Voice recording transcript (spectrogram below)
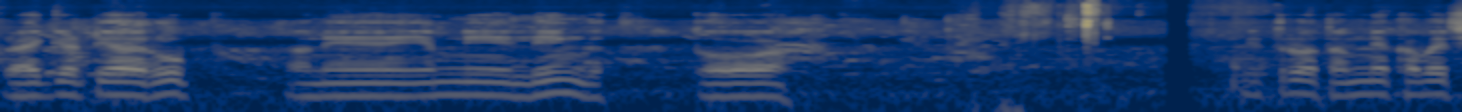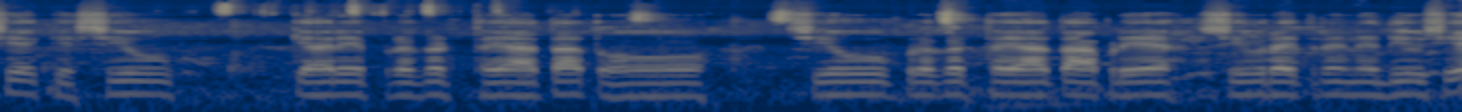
પ્રાગટ્ય રૂપ અને એમની લિંગ તો મિત્રો, તમને ખબર છે કે શિવ ક્યારે પ્રગટ થયા હતા? તો શિવ પ્રગટ થયા હતા આપણે શિવરાત્રિને દિવસે.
